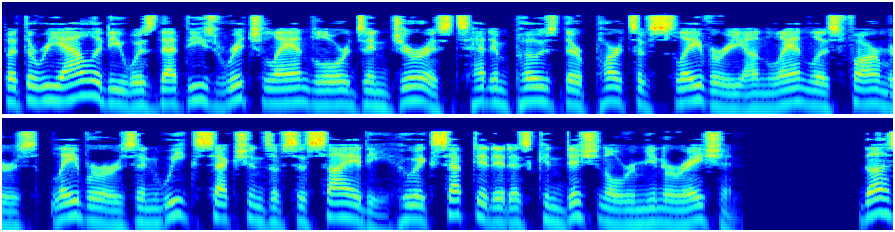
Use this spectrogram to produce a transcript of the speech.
But the reality was that these rich landlords and jurists had imposed their parts of slavery on landless farmers, laborers and weak sections of society who accepted it as conditional remuneration. Thus,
